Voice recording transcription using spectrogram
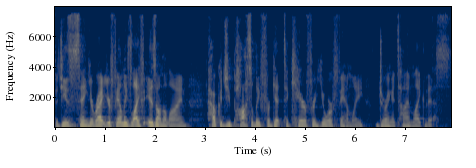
So Jesus is saying, You're right, your family's life is on the line. How could you possibly forget to care for your family during a time like this?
